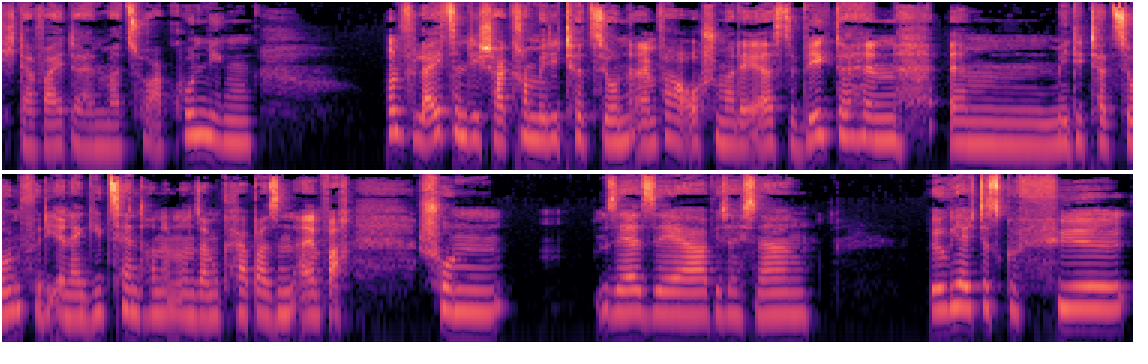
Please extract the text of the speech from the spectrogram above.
dich da weiterhin mal zu erkundigen. Und vielleicht sind die Chakra-Meditationen einfach auch schon mal der erste Weg dahin. Ähm, Meditationen für die Energiezentren in unserem Körper sind einfach schon sehr, sehr, wie soll ich sagen, irgendwie habe ich das Gefühl,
